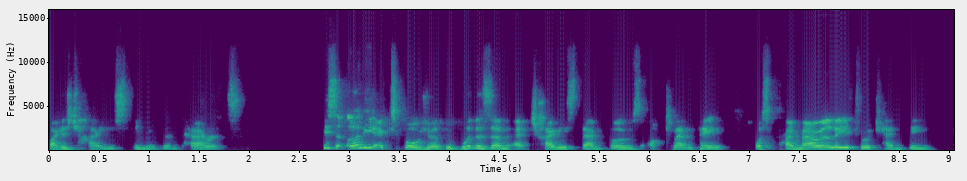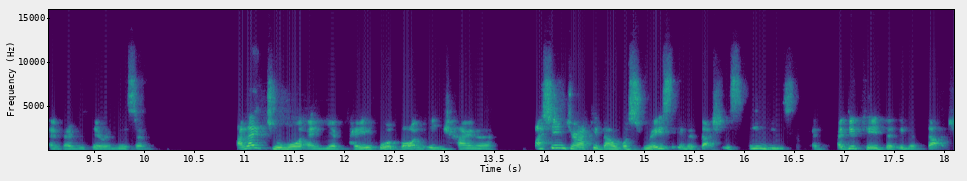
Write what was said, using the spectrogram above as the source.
by his Chinese immigrant parents. His early exposure to Buddhism at Chinese temples of Klenteng was primarily through chanting and vegetarianism. Unlike Zhu and Yen Pei, who were born in China, Ashin Jinarakkhita was raised in the Dutch East Indies and educated in the Dutch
